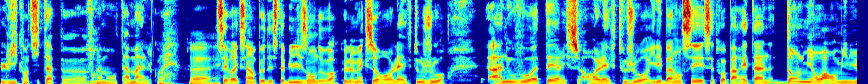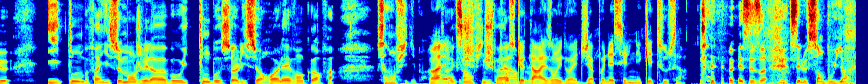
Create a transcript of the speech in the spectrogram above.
lui quand il tape euh, vraiment t'as mal quoi. C'est vrai que c'est un peu déstabilisant de voir que le mec se relève toujours à nouveau à terre, il se relève toujours, il est balancé cette fois par Ethan dans le miroir au milieu, il tombe, enfin il se mange les lavabos, il tombe au sol, il se relève encore, enfin ça n'en finit pas. c'est vrai que ça n'en finit pas. Je pense que t'as raison, il doit être japonais, c'est le neketsu ça. ouais, c'est ça, c'est le sang bouillant.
